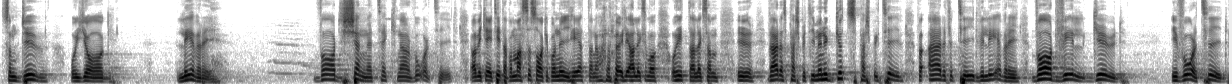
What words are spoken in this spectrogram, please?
som du och jag lever i. Vad kännetecknar vår tid? Ja, vi kan ju titta på massa saker på nyheterna och alla möjliga liksom, och, och hitta liksom, ur världens perspektiv. Men ur Guds perspektiv, vad är det för tid vi lever i? Vad vill Gud i vår tid?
